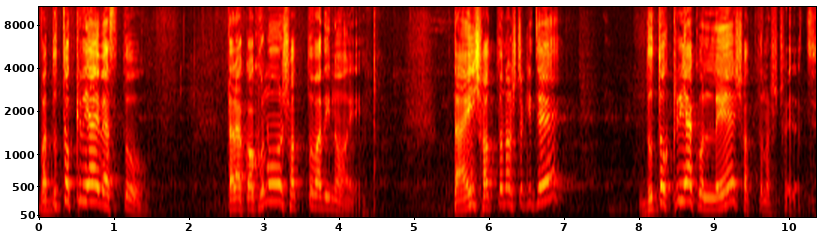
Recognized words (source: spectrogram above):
বা দ্রুতক্রিয়ায় ব্যস্ত, তারা কখনো সত্যবাদী নয়। তাই সত্য নষ্ট কিছে দ্রুতক্রিয়া করলে সত্য নষ্ট হয়ে যাচ্ছে।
